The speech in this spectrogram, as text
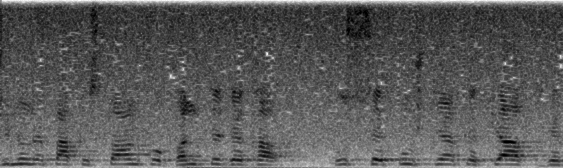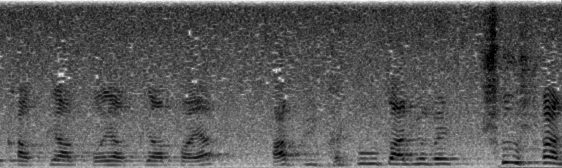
जिन्होंने पाकिस्तान को बनते देखा उससे पूछते हैं कि क्या देखा क्या खोया क्या पाया? आपकी भरपूर तालियों में शोषण।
